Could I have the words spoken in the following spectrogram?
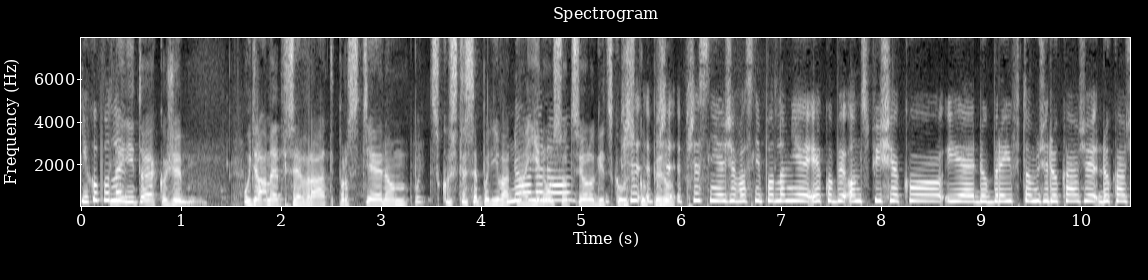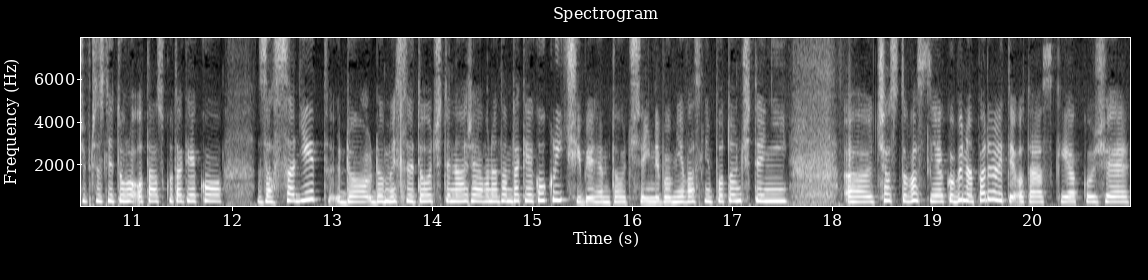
Jako podle... Není to jako, že hmm uděláme převrat, prostě jenom zkuste se podívat no, na no, jinou no, sociologickou pře- skupinu. Pře- přesně, že vlastně podle mě jakoby on spíš jako je dobrý v tom, že dokáže, dokáže přesně tuhle otázku tak jako zasadit do, do mysli toho čtenáře a ona tam tak jako klíčí během toho čtení. Nebo mě vlastně po tom čtení eh, často vlastně jakoby napadaly ty otázky, jako že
